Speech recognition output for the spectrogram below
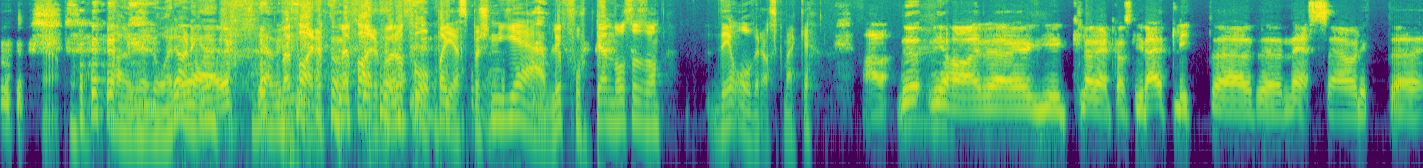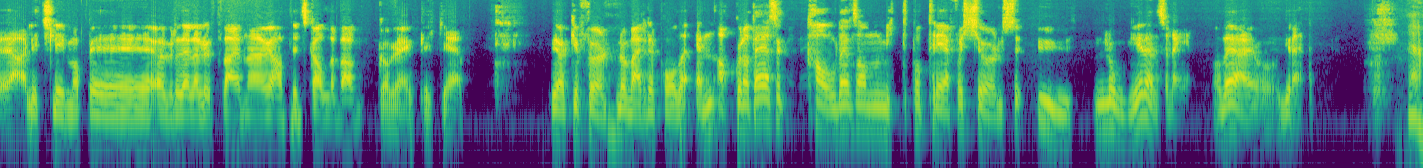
Det er jo det låret, er det ikke det? det er vel- Med fare, med fare for å få på Jespersen jævlig fort igjen nå, så sånn Det overrasker meg ikke. Neida. Du, vi har uh, klarert ganske greit. Litt uh, nese og litt, uh, ja, litt slim oppi øvre del av luftveiene. Vi har hatt litt skallebank, og vi har egentlig ikke vi har ikke følt noe verre på det enn akkurat det. Så kall det en sånn midt på tre forkjølelse uten lunger enn så lenge. Og det er jo greit. Ja.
